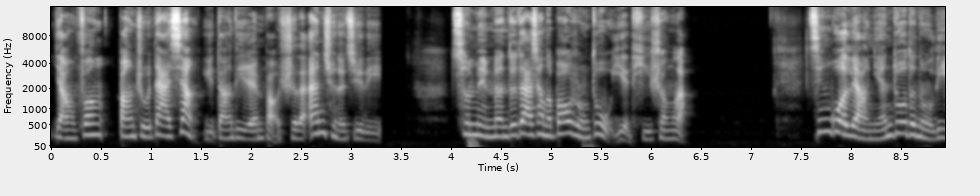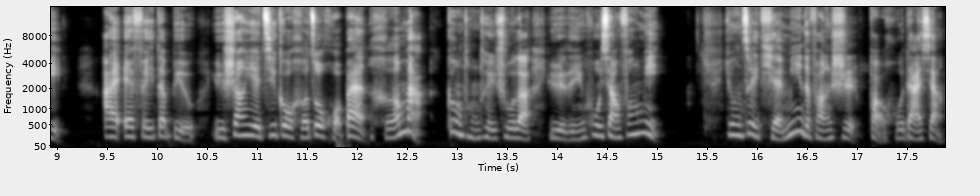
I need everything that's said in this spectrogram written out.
养蜂帮助大象与当地人保持了安全的距离，村民们对大象的包容度也提升了。经过两年多的努力，IFAW 与商业机构合作伙伴河马共同推出了雨林护象蜂蜜，用最甜蜜的方式保护大象。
